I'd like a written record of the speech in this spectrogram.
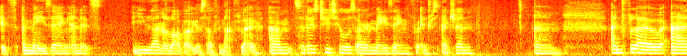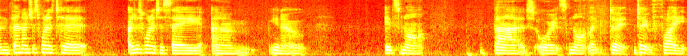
it's amazing and it's you learn a lot about yourself in that flow. Um, so those two tools are amazing for introspection um, and flow. And then I just wanted to I just wanted to say, um, you know, it's not bad or it's not like don't don't fight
